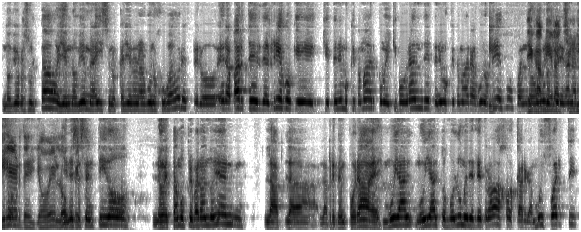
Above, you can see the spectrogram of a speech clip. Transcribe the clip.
nos dio resultados y en noviembre ahí se nos cayeron algunos jugadores, pero era parte del riesgo que, que tenemos que tomar como equipo grande, tenemos que tomar algunos riesgos cuando de Gabriela Chilier, de Joel López. Y en ese sentido nos estamos preparando bien. La, la, la pretemporada es muy, al, muy altos volúmenes de trabajo, carga muy fuerte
